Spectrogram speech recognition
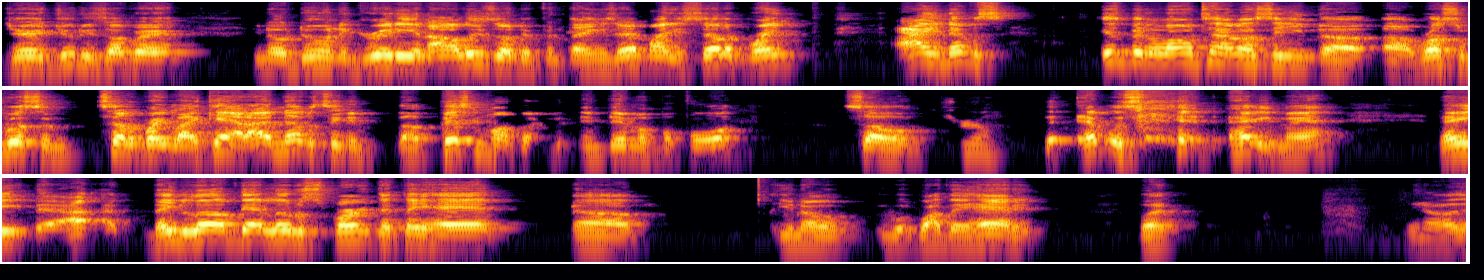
Jerry Jeudy's over there you know, doing the gritty and all these other different things. Everybody celebrate. I ain't never. It's been a long time I've seen uh, uh, Russell Wilson celebrate like that. I've never seen a uh, fist bump in Denver before. So True. it was. hey, man, they I, they loved that little spurt that they had. Uh, you know, while they had it, but you know,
